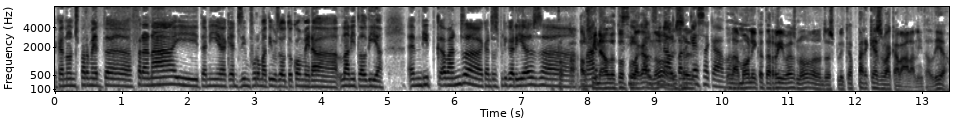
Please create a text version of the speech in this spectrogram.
que no ens permet eh, frenar i tenir aquests informatius d'autor com era la nit al dia. Hem dit que abans eh, que ens explicaries... Eh, al Marc, final de tot sí, plegat, al no? final, És per què s'acaba? La Mònica Terribas, no?, ens explica per què es va acabar la nit al dia.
